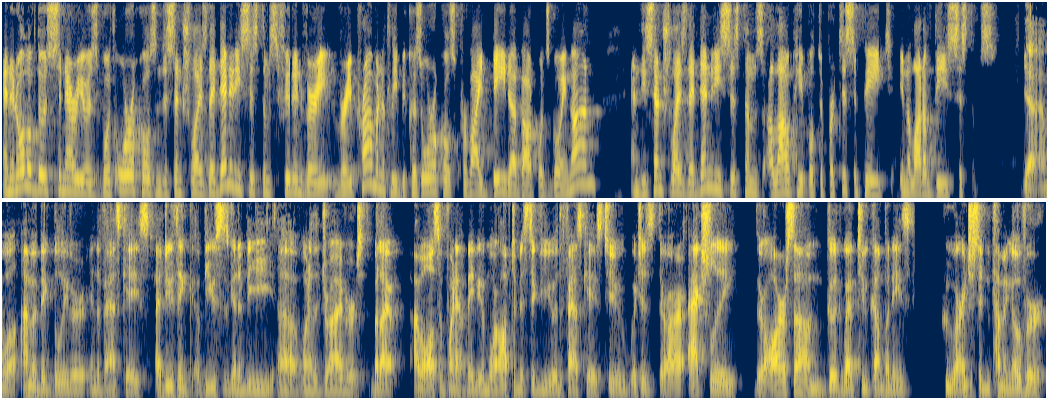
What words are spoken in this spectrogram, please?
and in all of those scenarios, both oracles and decentralized identity systems fit in very, very prominently because oracles provide data about what's going on, and decentralized identity systems allow people to participate in a lot of these systems. Yeah, well, I'm a big believer in the fast case. I do think abuse is going to be uh, one of the drivers, but I, I will also point out maybe a more optimistic view of the fast case too, which is there are actually there are some good Web two companies who are interested in coming over,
